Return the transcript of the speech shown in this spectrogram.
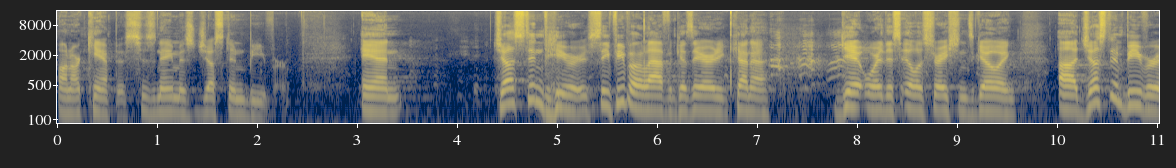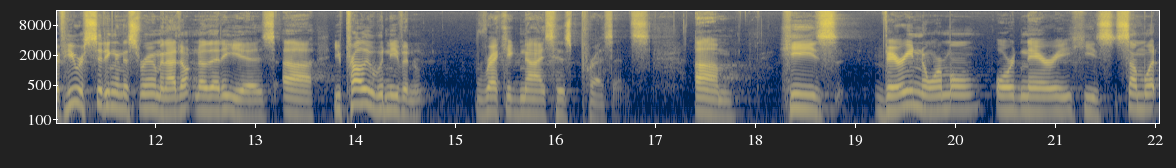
on our campus. His name is Justin Beaver. And Justin Beaver, see, people are laughing because they already kind of get where this illustration's going. Uh, Justin Beaver, if he were sitting in this room, and I don't know that he is, uh, you probably wouldn't even recognize his presence. Um, he's very normal, ordinary. He's somewhat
